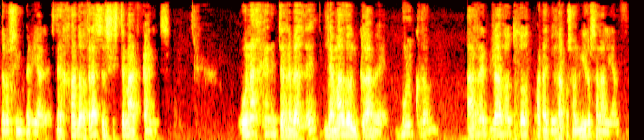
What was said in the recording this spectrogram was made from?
de los imperiales, dejando atrás el sistema Arcanis. Un agente rebelde llamado en clave Vulcron ha arreglado todo para ayudaros a uniros a la alianza.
